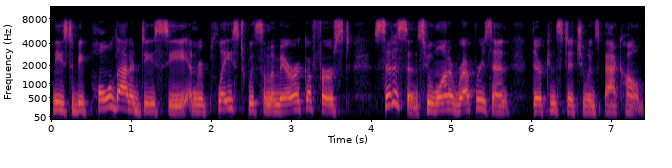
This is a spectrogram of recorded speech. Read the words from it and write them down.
needs to be pulled out of DC and replaced with some America First citizens who want to represent their constituents back home.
